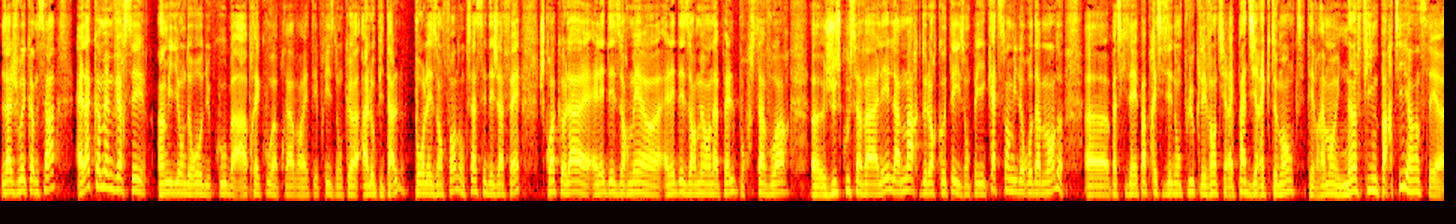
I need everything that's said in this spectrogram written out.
la jouer comme ça. Elle a quand même versé un million d'euros, du coup, bah, après coup, après avoir été prise donc euh, à l'hôpital pour les enfants. Donc ça, c'est déjà fait. Je crois que là, elle est désormais, euh, elle est désormais en appel pour savoir euh, jusqu'où ça va aller. La marque, de leur côté, ils ont payé 400 000 euros d'amende euh, parce qu'ils n'avaient pas précisé non plus que les ventes iraient pas directement, que c'était vraiment une infime partie. hein. C'est euh,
